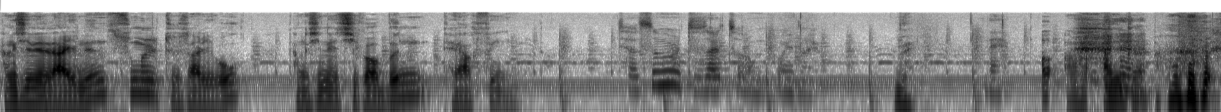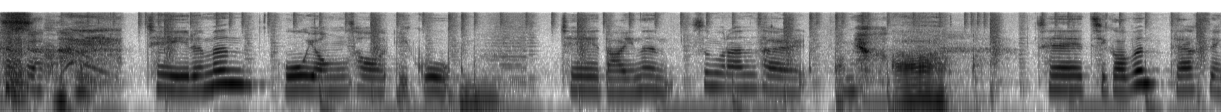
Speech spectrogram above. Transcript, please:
당신의 나이는 22살이고 당신의 직업은 대학생입니다. 제가 22살처럼 보이나요? 네. 네. 어? 아, 아닌가요? 제 이름은 오영서이고 음, 제 나이는 21살이며 아 제 직업은 대학생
